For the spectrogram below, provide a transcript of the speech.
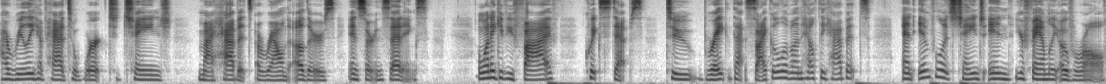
I really have had to work to change my habits around others in certain settings. I want to give you five quick steps to break that cycle of unhealthy habits and influence change in your family overall.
